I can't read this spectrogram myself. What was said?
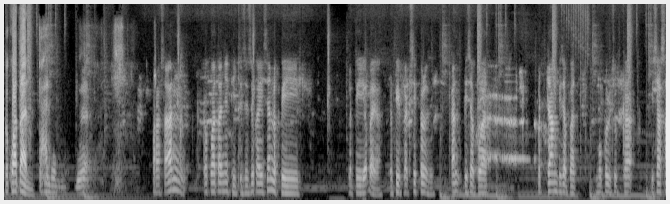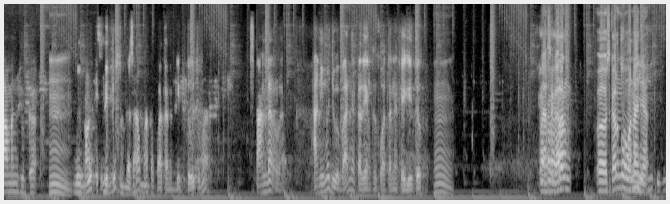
Kekuatan. kagak gue Perasaan kekuatannya di Jujutsu Kaisen lebih lebih apa ya? Lebih fleksibel sih. Kan bisa buat pedang, bisa buat mukul juga, bisa summon juga. Hmm. Di juga sama kekuatan itu, cuma standar lah. Anime juga banyak kali yang kekuatannya kayak gitu. Hmm. Nah, sekarang eh, sekarang gue mau nanya. gitu.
